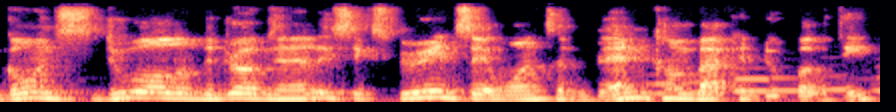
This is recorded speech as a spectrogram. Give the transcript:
Go and do all of the drugs and at least experience it once and then come back and do bhakti.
